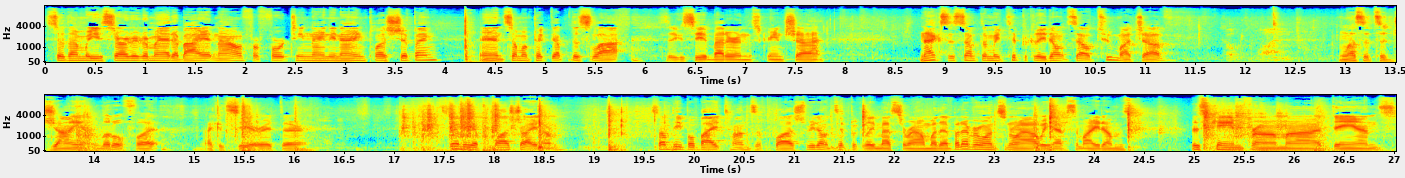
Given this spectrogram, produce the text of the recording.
so then we started them at a buy it now for $14.99 plus shipping. And someone picked up this lot, so you can see it better in the screenshot. Next is something we typically don't sell too much of, unless it's a giant Littlefoot. I could see it right there. It's gonna be a plush item. Some people buy tons of plush. We don't typically mess around with it, but every once in a while we have some items. This came from uh, Dan's,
